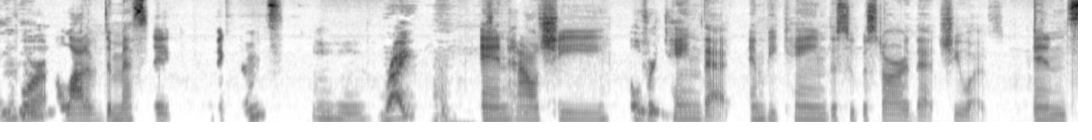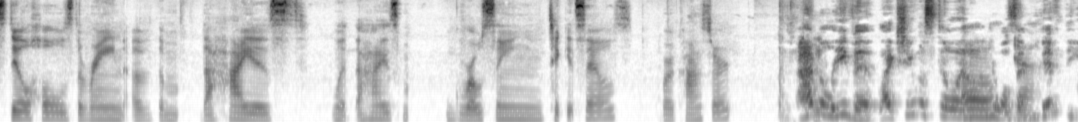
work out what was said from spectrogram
Mhm. for a lot of domestic victims Mm-hmm. Right? and how she overcame that and became the superstar that she was and still holds the reign of the the highest what the highest grossing ticket sales for a concert I believe it. Like she was still in Oh, heels yeah. at 50.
